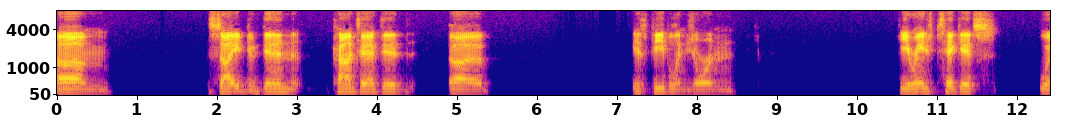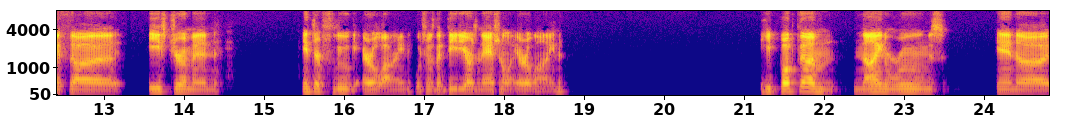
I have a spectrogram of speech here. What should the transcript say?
Um, Said Dudin contacted uh, his people in Jordan. He arranged tickets with uh, East German Interflug airline, which was the DDR's national airline. He booked them nine rooms in uh,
